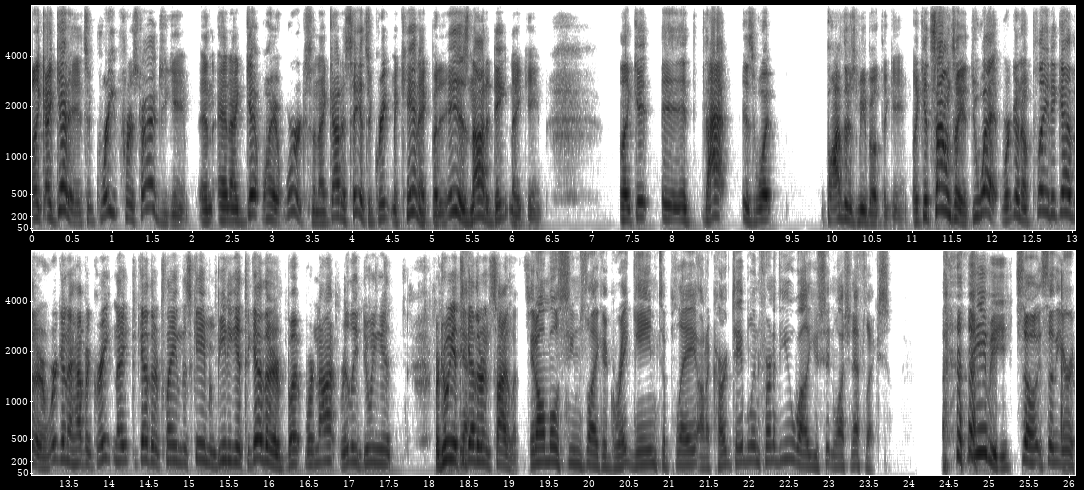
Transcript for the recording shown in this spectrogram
like I get it. It's a great for a strategy game, and and I get why it works. And I got to say, it's a great mechanic, but it is not a date night game like it, it that is what bothers me about the game. Like it sounds like a duet. We're gonna play together. We're gonna have a great night together playing this game and beating it together. But we're not really doing it. We're doing it yeah. together in silence. It almost seems like a great game to play on a card table in front of you while you sit and watch Netflix. Maybe. so so you're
